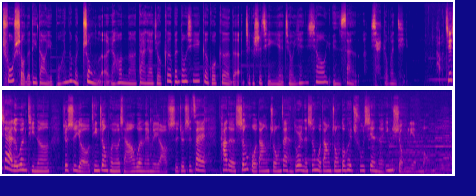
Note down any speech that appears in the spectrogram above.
出手的力道也不会那么重了。然后呢，大家就各奔东西，各过各的，这个事情也就烟消云散了。下一个问题，好，接下来的问题呢，就是有听众朋友想要问 Emily 老师，就是在他的生活当中，在很多人的生活当中都会出现的英雄联盟。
